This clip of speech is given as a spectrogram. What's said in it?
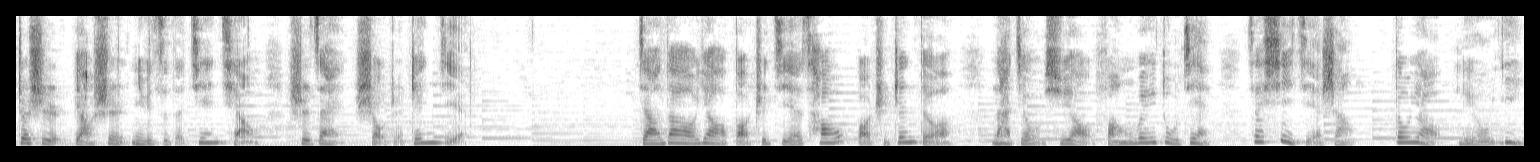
这是表示女子的坚强是在守着贞洁。讲到要保持节操、保持贞德，那就需要防微杜渐，在细节上都要留意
